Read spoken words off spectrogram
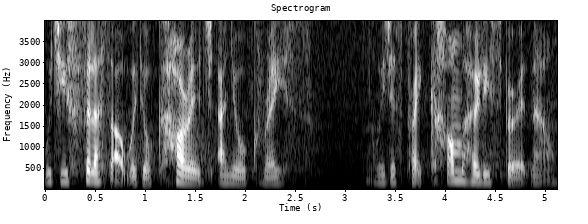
Would you fill us up with your courage and your grace? We just pray, Come, Holy Spirit, now.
